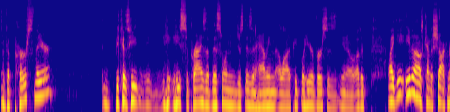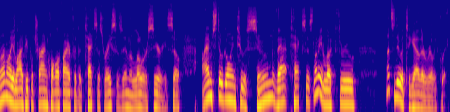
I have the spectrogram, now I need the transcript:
the purse there because he, he he's surprised that this one just isn't having a lot of people here versus you know other like even I was kind of shocked. Normally, a lot of people try and qualify for the Texas races in the lower series, so I'm still going to assume that Texas. Let me look through. Let's do it together really quick.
